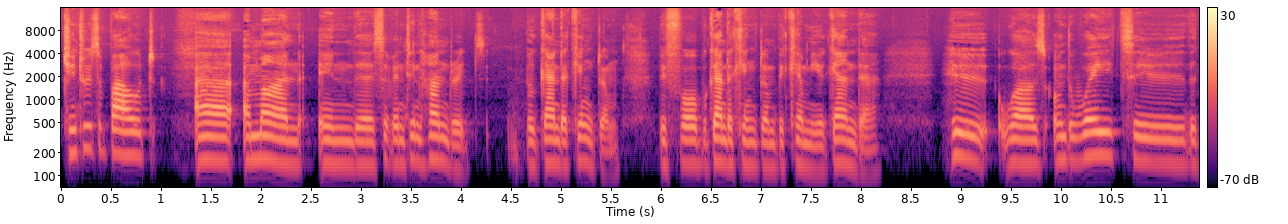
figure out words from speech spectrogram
Kintu is about uh, a man in the 1700s, Buganda Kingdom, before Buganda Kingdom became Uganda, who was on the way to the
